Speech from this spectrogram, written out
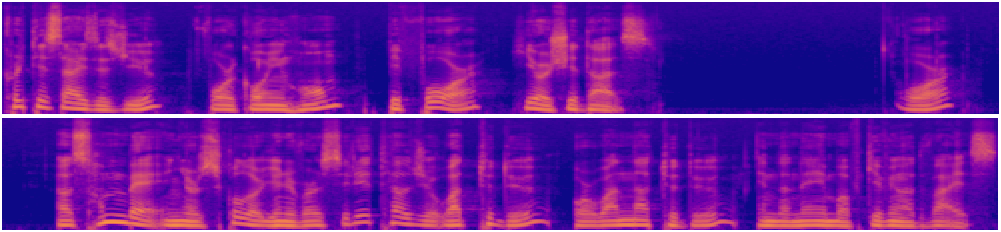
criticizes you for going home before he or she does. Or a 선배 in your school or university tells you what to do or what not to do in the name of giving advice.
